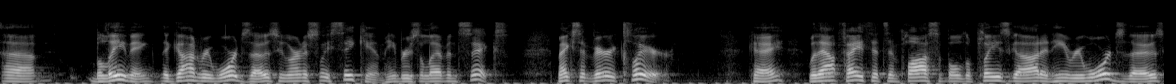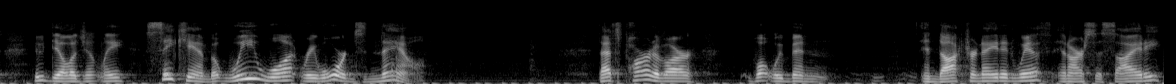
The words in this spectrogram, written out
uh, believing that God rewards those who earnestly seek Him. Hebrews 11:6 makes it very clear. Okay, without faith it's impossible to please God, and He rewards those who diligently seek Him. But we want rewards now. That's part of our what we've been indoctrinated with in our society.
